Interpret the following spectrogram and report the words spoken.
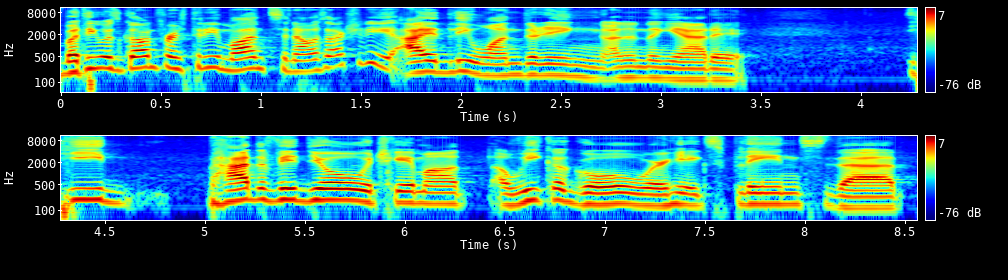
But he was gone for three months, and I was actually idly wondering ano nangyari. He had a video which came out a week ago where he explains that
